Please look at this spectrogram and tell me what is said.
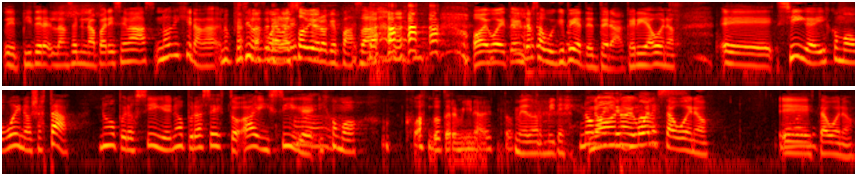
eh, Peter Lanzani no aparece más. No dije nada. No, Peter Lanzani Bueno, es aparece obvio lo que pasa. Ay, güey, te entras a Wikipedia y te enteras, querida. Bueno, eh, sigue y es como, bueno, ya está. No, pero sigue, no, pero hace esto. Ay, y sigue. Y es como, ¿cuándo termina esto? Me dormiré. No No, no, bailes igual más. está bueno. No Eh, bailes. está bueno.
